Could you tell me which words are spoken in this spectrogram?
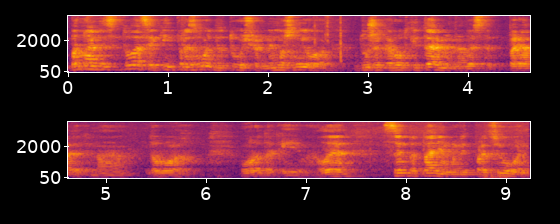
банальні ситуації, які призводять до того, що неможливо дуже короткий термін навести порядок на дорогах міста Києва. Але з цим питанням ми відпрацьовуємо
